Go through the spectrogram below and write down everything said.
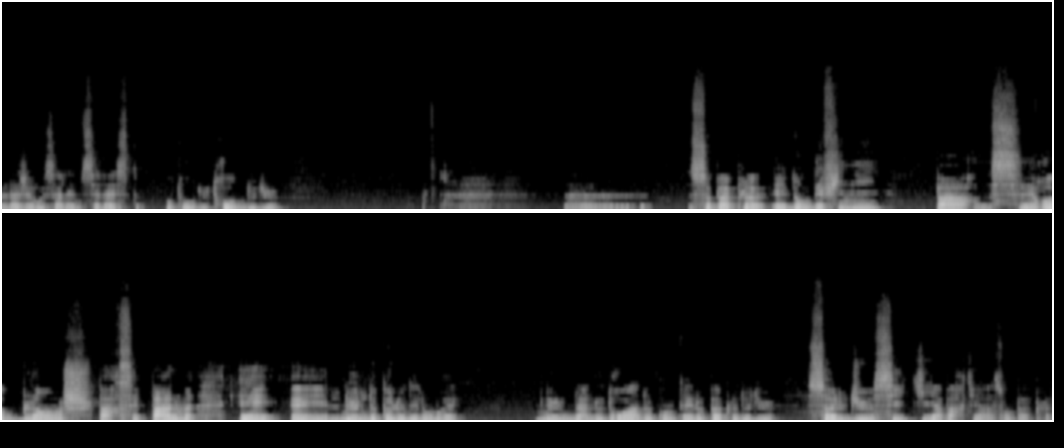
la Jérusalem céleste autour du trône de Dieu. Euh, ce peuple est donc défini par ses robes blanches, par ses palmes, et, et nul ne peut le dénombrer. Nul n'a le droit de compter le peuple de Dieu. Seul Dieu sait qui appartient à son peuple.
